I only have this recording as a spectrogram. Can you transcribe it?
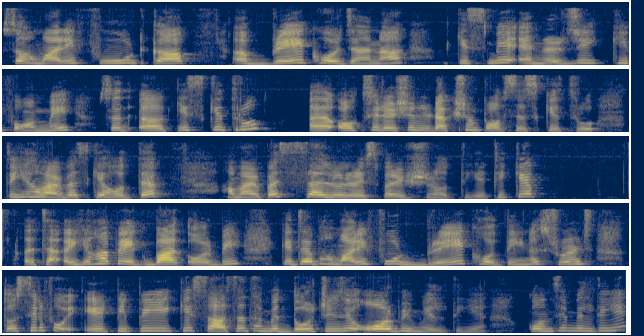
सो हमारी फ़ूड का ब्रेक हो जाना किसमें एनर्जी की फॉर्म में सो किसके थ्रू ऑक्सीडेशन रिडक्शन प्रोसेस के थ्रू तो ये हमारे पास क्या होता है? हमारे पास सेलुलर रेस्परेशन होती है, ठीक है? अच्छा यहाँ पे एक बात और भी कि जब हमारी फ़ूड ब्रेक होती है ना स्टूडेंट्स तो सिर्फ़ एटीपी के साथ साथ हमें दो चीज़ें और भी मिलती हैं। कौन सी मिलती है?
